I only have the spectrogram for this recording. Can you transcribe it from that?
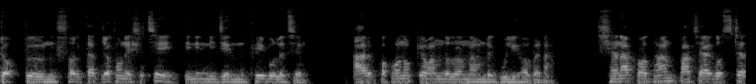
ডক্টর সরকার যখন এসেছে, তিনি নিজের মুখেই বলেছেন, আর কখনো কেউ আন্দোলন নামলে গুলি হবে না। সেনা প্রধান পাঁচই আগস্টের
